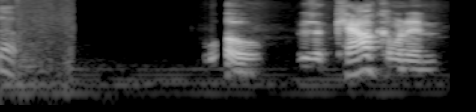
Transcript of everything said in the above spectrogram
Up. Whoa, there's a cow coming in.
